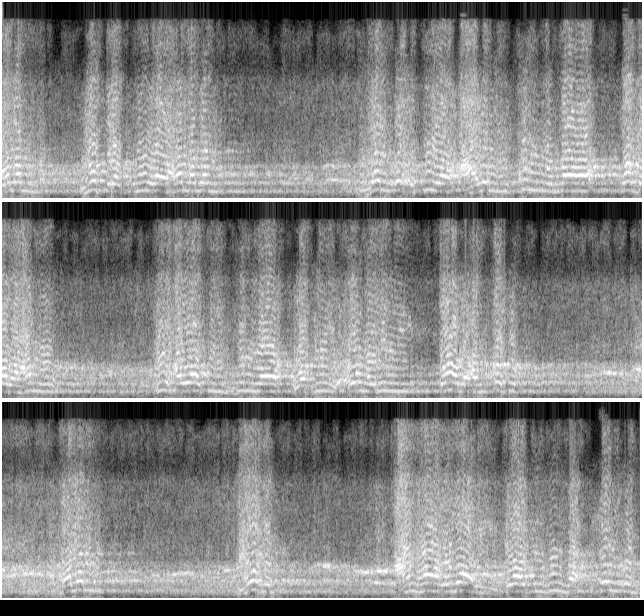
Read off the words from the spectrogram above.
ولم يترك فيها عملا لم يعطيها عليه كل ما صدر عنه في حياته الدنيا وفي عمره طال ان قصد فلم يجد عن هؤلاء كاتبين شيء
